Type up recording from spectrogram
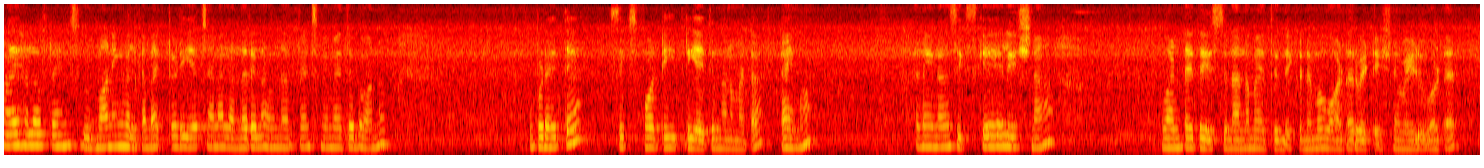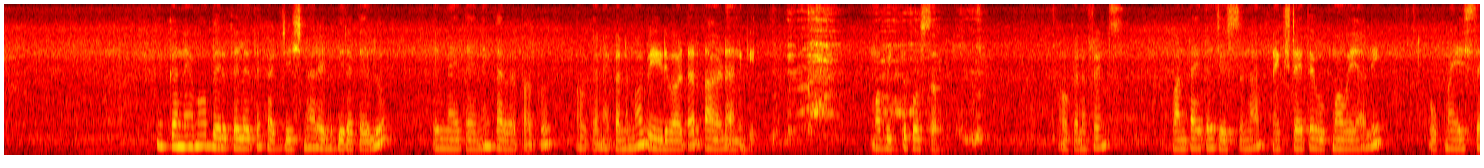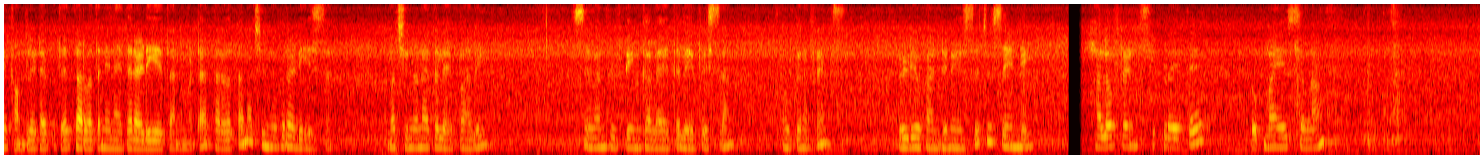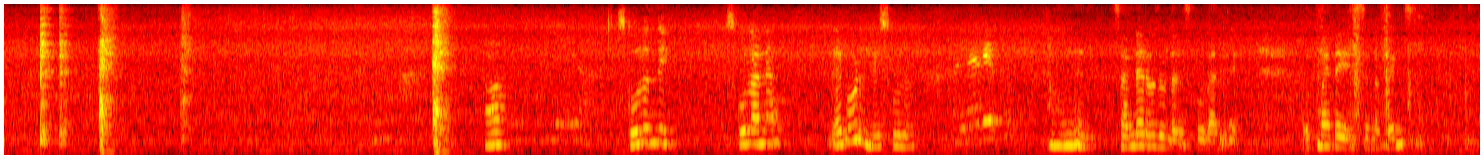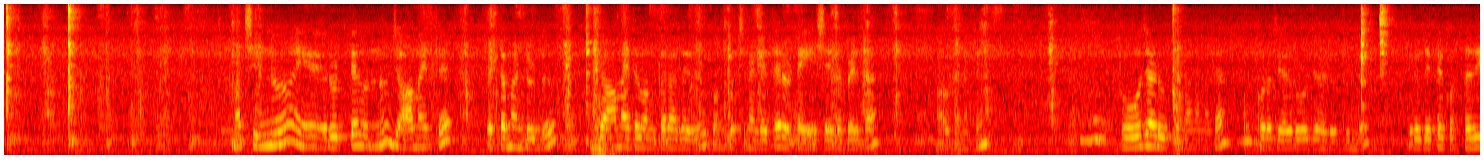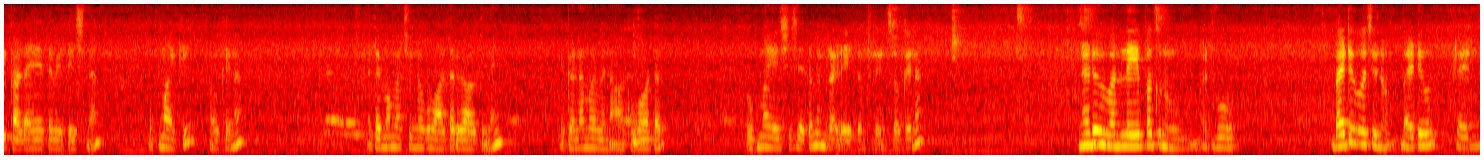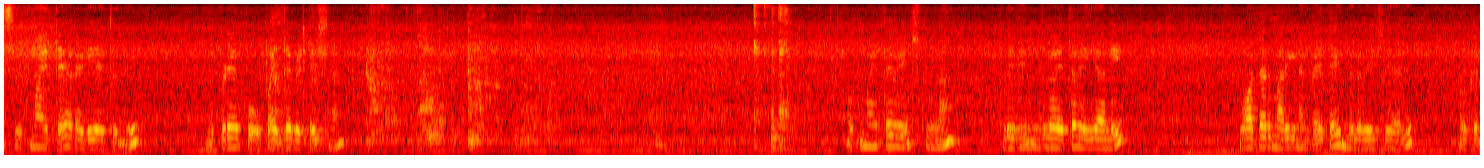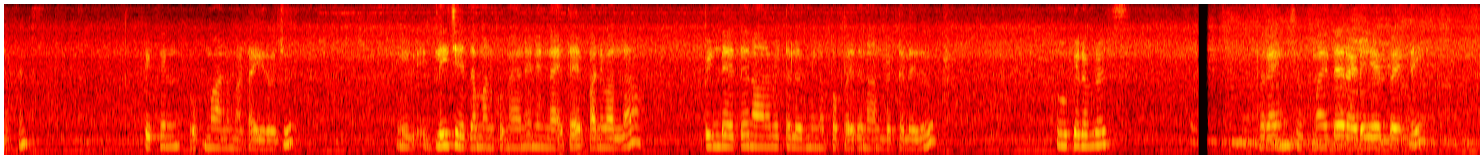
Hi hello friends. Good morning. Welcome back to dear channel. అందరు ఎలా ఉన్నారు friends? మేమైతే బాగున్నాం. ఇప్పుడైతే సిక్స్ ఫార్టీ త్రీ అవుతుందన్నమాట టైము. నేను సిక్స్కే లేచిన. వంట అయితే ఇస్తున్నా అన్నం అవుతుంది ఇక్కడేమో వాటర్ పెట్టేసిన వేడి వాటర్. ఇక్కడనేమో బీరకాయలు అయితే కట్ చేసిన రెండు బీరకాయలు. ఎన్ని అయితే అయినాయి కరివేపాకు. ఓకేనా? ఇక్కడేమో వేడి వాటర్ తాగడానికి. మా బిట్టు కోసం. ఓకేనా ఫ్రెండ్స్? వంట అయితే చేస్తున్నా. నెక్స్ట్ అయితే ఉప్మా వేయాలి. ఉప్మా వేస్తే కంప్లీట్ అయిపోతుంది తర్వాత నేనైతే రెడీ అవుతాను అనమాట తర్వాత మా చిన్నకు రెడీ చేస్తాను మా చిన్ననైతే లేపాలి. సెవెన్ ఫిఫ్టీన్కి అలా అయితే లేపేస్తాను ఓకేనా ఫ్రెండ్స్? వీడియో కంటిన్యూ చేస్తే చూసేయండి. హలో ఫ్రెండ్స్ ఇప్పుడైతే ఉప్మా చేస్తున్నా స్కూల్ ఉంది. స్కూల్ అన్నా? రేపు కూడా ఉంది స్కూల్? ఉన్నది సండే రోజు ఉండదు స్కూల్ అంతే ఉప్మా అయితే చేస్తున్నా ఫ్రెండ్స్. మా చిన్ను రొట్టె ఉన్ను జామ్ అయితే పెట్టమంటుండు. జామ్ అయితే కొనుక్కరాలేదు కొనుక్కొచ్చినాకైతే రొట్టె వేసి అయితే పెడతా. ఓకేనా ఫ్రెండ్స్? రోజు అడుగుతున్నాను అనమాట ఒక్కరోజు రోజు అడుగుతుంది ఈరోజు అయితే కొత్తది కడాయి అయితే పెట్టేసిన. ఉప్మాకి ఓకేనా? అంటే మా చిన్నకు వాటర్ కాగుతున్నాయి ఇక్కడేమో ఇవి నాకు వాటర్. ఉప్మా వేసేసి అయితే మేము రెడీ అవుతాం ఫ్రెండ్స్ ఓకేనా? నడు వన్ లేపకు నువ్వు అటు బయటకు వచ్చి నువ్వు బయటకు ఫ్రెండ్స్ ఉప్మా అయితే రెడీ అవుతుంది. ఇప్పుడే పోపు అయితే పెట్టేసిన. ఉప్మా అయితే వేయించుకున్నా. ఇప్పుడు ఇది ఇందులో అయితే వేయాలి. వాటర్ మరిగినాక అయితే ఇందులో వేసేయాలి. ఓకేనా ఫ్రెండ్స్? టిఫిన్ ఉప్మా అనమాట ఈరోజు. ఇడ్లీ చేద్దాం అనుకున్నాను నిన్న అయితే పని వల్ల పిండి అయితే నానబెట్టలేదు మినపప్పు అయితే నానబెట్టలేదు. ఓకేనా ఫ్రెండ్స్? ఫ్రెండ్స్ ఉప్మా అయితే రెడీ అయిపోయింది.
